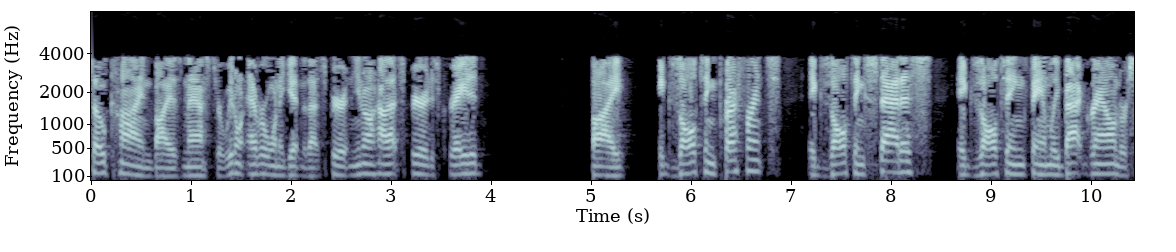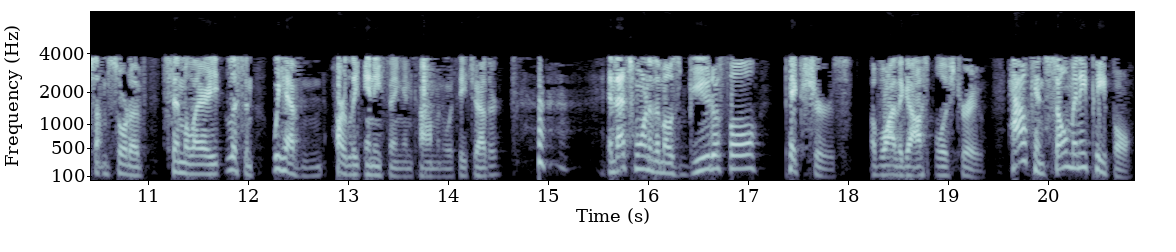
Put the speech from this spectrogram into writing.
so kind by his master. We don't ever want to get into that spirit. And you know how that spirit is created? By exalting preference, exalting status, exalting family background, or some sort of similarity. Listen, we have hardly anything in common with each other. and that's one of the most beautiful pictures of why the gospel is true. How can so many people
